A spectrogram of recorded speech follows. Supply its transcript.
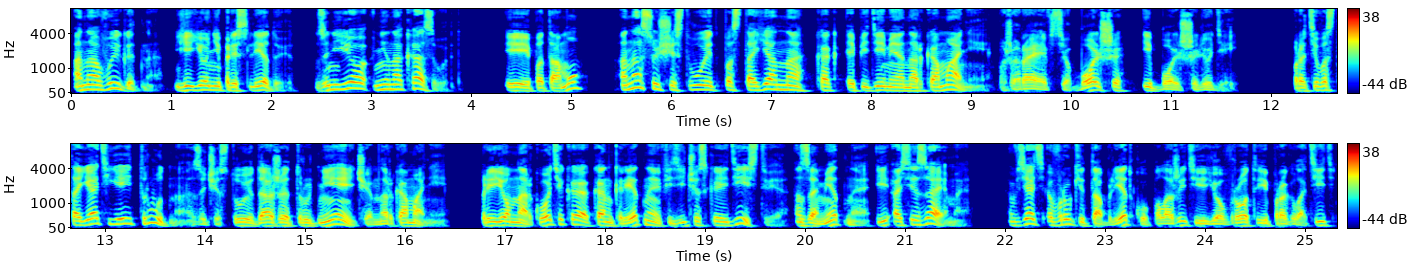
Она выгодна, ее не преследуют, за нее не наказывают. И потому она существует постоянно, как эпидемия наркомании, пожирая все больше и больше людей. Противостоять ей трудно, зачастую даже труднее, чем наркомании. Прием наркотика – конкретное физическое действие, заметное и осязаемое. Взять в руки таблетку, положить ее в рот и проглотить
